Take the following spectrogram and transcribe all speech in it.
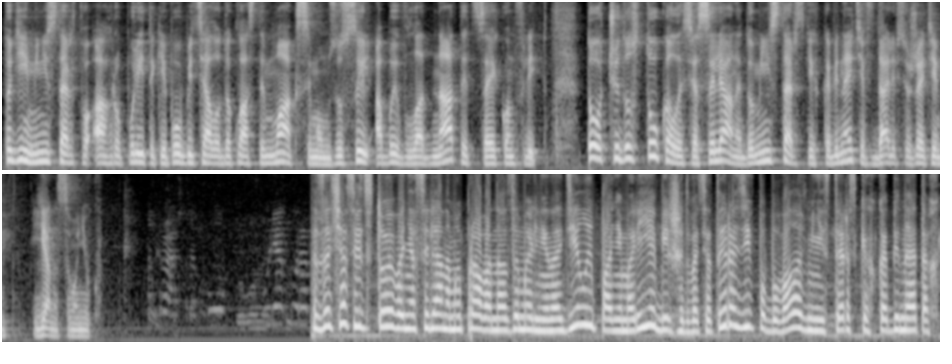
Тоді Міністерство агрополітики пообіцяло докласти максимум зусиль, аби владнати цей конфлікт. То чи достукалися селяни до міністерських кабінетів? Далі в сюжеті Яна Семенюк. За час відстоювання селянами права на земельні наділи пані Марія більше 20 разів побувала в міністерських кабінетах.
